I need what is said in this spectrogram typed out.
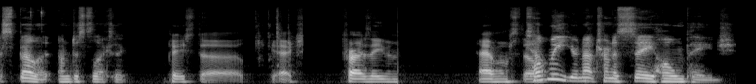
Spell it. I'm dyslexic. Paste uh actually surprised they even have them still. Tell me you're not trying to say homepage.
